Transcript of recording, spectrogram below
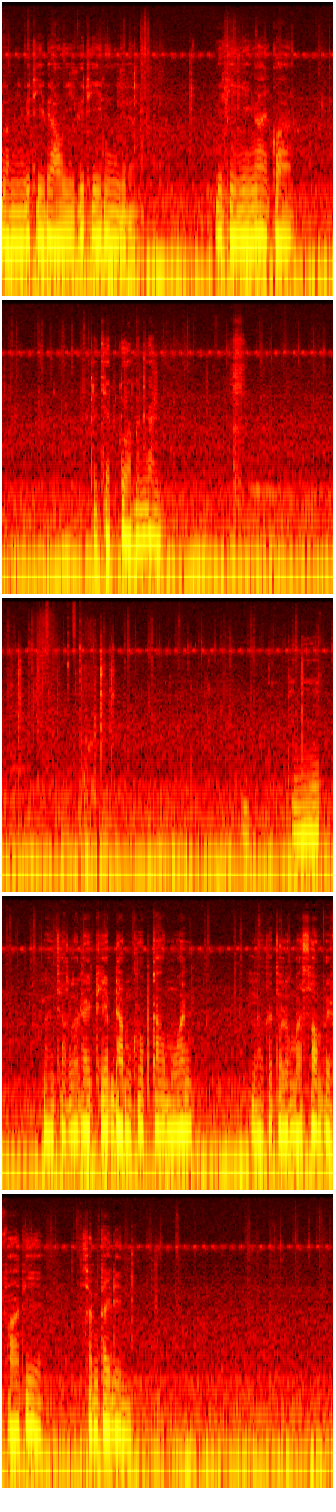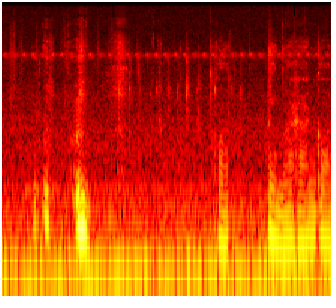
เรามีวิธีไปเอาอีกวิธีหนึ่งอยู่แล้ว วิธีง่ายๆกว่า แต่เจ็บตัวเหมือนกัน ทีนี้หลังจากเราได้เทปดำครบเก้าม้วน เราก็จะลงมาซ่อมไฟฟ้าที่ชั้นใต้ดิน ขอตื่มอาหารก่อน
